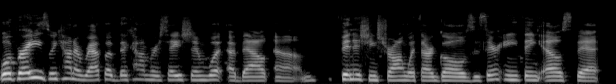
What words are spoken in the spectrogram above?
Well, Bradye's, we kind of wrap up the conversation. What about um, finishing strong with our goals is there anything else that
